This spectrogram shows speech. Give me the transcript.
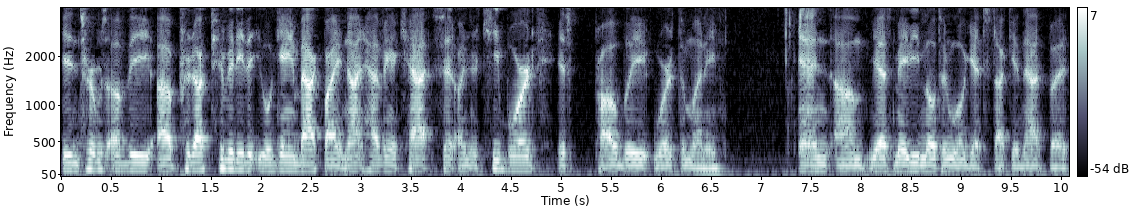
in terms of the uh, productivity that you will gain back by not having a cat sit on your keyboard, it's probably worth the money. And um, yes, maybe Milton will get stuck in that, but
